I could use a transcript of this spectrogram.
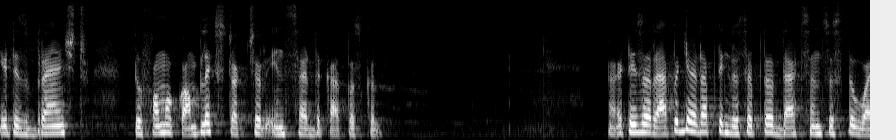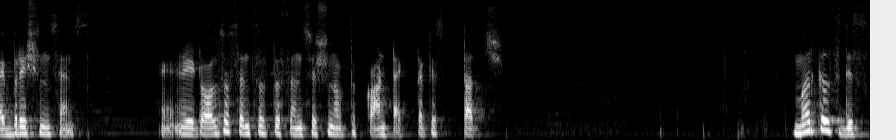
it is branched to form a complex structure inside the corpuscle. It is a rapidly adapting receptor that senses the vibration sense and it also senses the sensation of the contact that is touch. Merkel's disc.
